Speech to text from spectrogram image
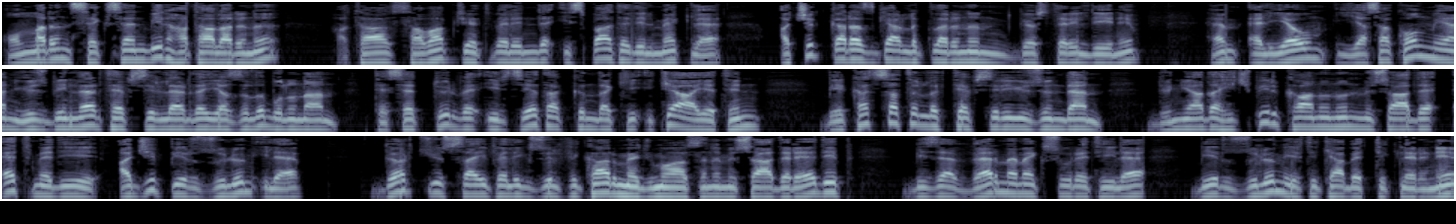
onların 81 hatalarını hata savap cetvelinde ispat edilmekle açık garazgarlıklarının gösterildiğini hem el-yevm yasak olmayan yüzbinler tefsirlerde yazılı bulunan tesettür ve irsiyet hakkındaki iki ayetin birkaç satırlık tefsiri yüzünden dünyada hiçbir kanunun müsaade etmediği acip bir zulüm ile 400 sayfelik Zülfikar mecmuasını müsaade edip bize vermemek suretiyle bir zulüm irtikab ettiklerini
